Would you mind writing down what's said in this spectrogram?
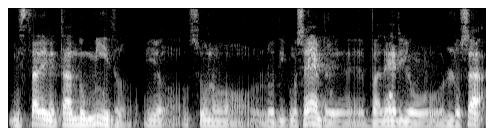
mi sta diventando un mito. Io sono, lo dico sempre, Valerio lo sa,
